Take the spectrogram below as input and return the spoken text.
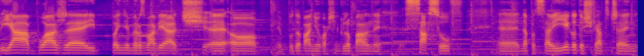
ja, Błażej, będziemy rozmawiać yy, o budowaniu właśnie globalnych SaaSów na podstawie jego doświadczeń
